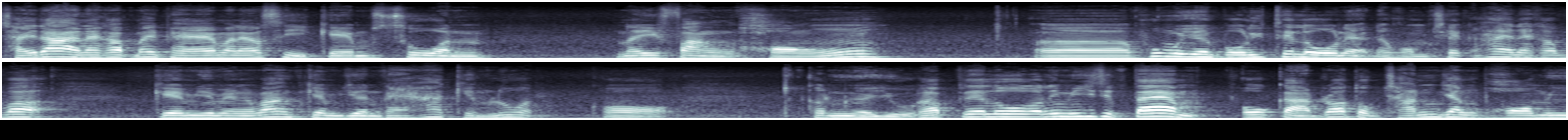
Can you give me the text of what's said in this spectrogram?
ใช้ได้นะครับ ไม่แพ้มาแล้ว 4 เกมส่วนในฝั่งของออผู้มาเยือนโปลิเทโรเนี่ยเดี๋ยวผมเช็คให้นะครับว่าเกมเยือนเป็นไงบ้างเกมเยือนแพ้ 5 เกมรวด ก็ก็เหนื่อยอยู่ครับเทโรตอนนี้มี 20 แต้ม โอกาสรอดตกชั้นยังพอมี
